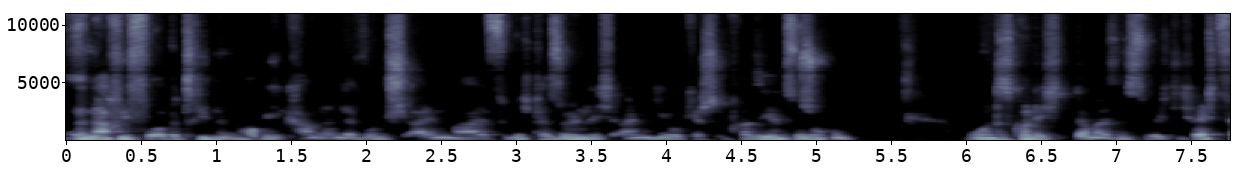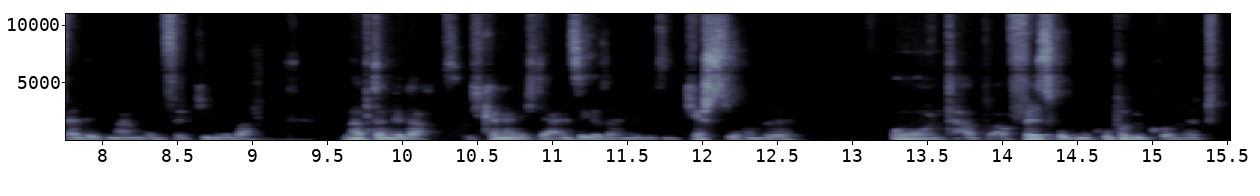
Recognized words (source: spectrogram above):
äh, nach wie vor betriebenen Hobby kam dann der Wunsch, einmal für mich persönlich einen Geocache in Brasilien zu suchen. Und das konnte ich damals nicht so richtig rechtfertigen meinem Umfeld gegenüber. Und habe dann gedacht, ich kann ja nicht der Einzige sein, der diesen Cache suchen will. Und habe auf Facebook eine Gruppe gegründet,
